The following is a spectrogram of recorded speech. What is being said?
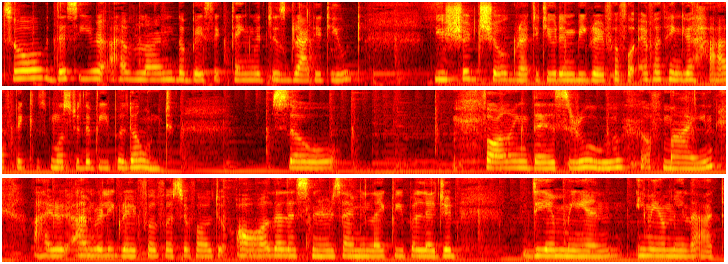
so this year i have learned the basic thing which is gratitude you should show gratitude and be grateful for everything you have because most of the people don't. So, following this rule of mine, I, I'm really grateful, first of all, to all the listeners. I mean, like, people legit DM me and email me that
